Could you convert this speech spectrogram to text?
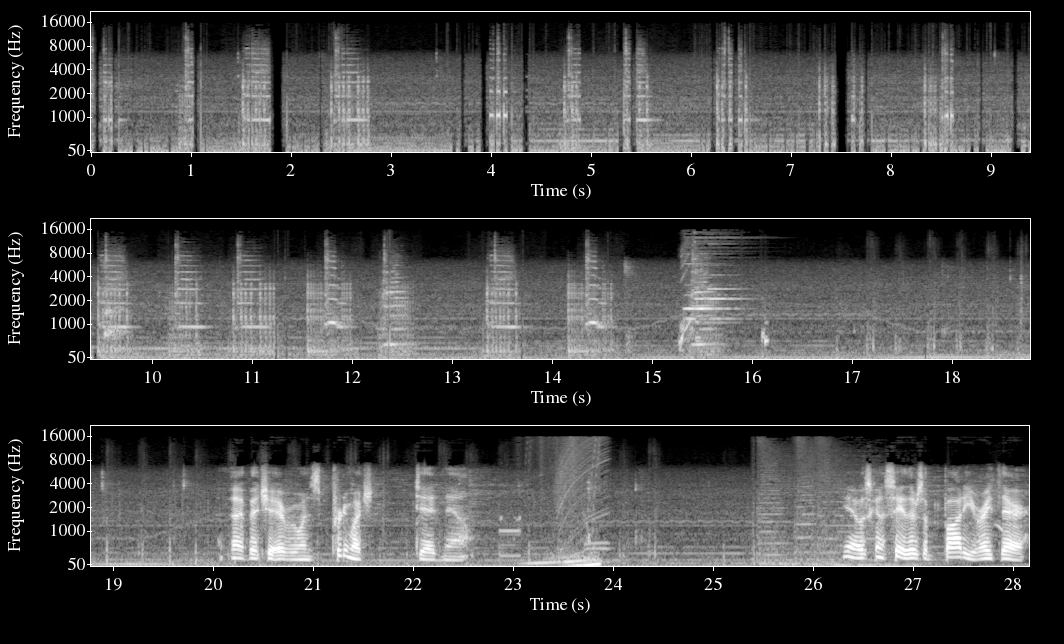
I bet you everyone's pretty much dead now. Yeah, I was gonna say, there's a body right there.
